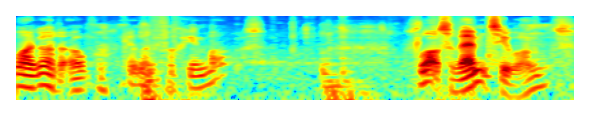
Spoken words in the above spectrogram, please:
Oh my god, open get the fucking box. There's lots of empty ones.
